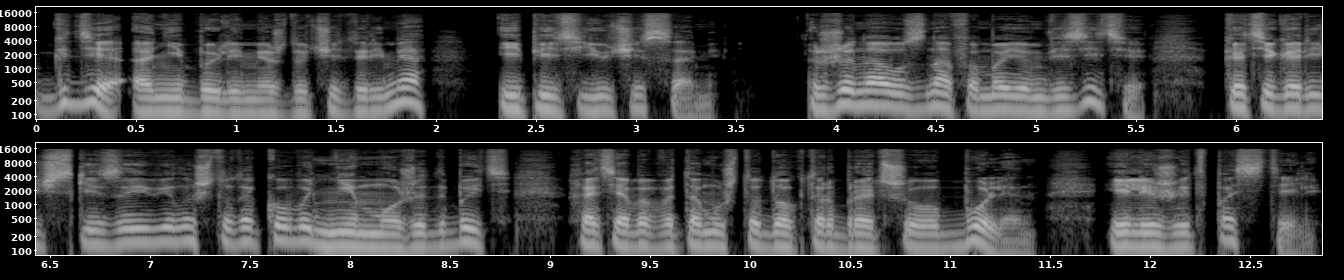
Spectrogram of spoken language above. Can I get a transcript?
где они были между четырьмя и пятью часами. Жена, узнав о моем визите, категорически заявила, что такого не может быть, хотя бы потому, что доктор Брэдшоу болен и лежит в постели.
